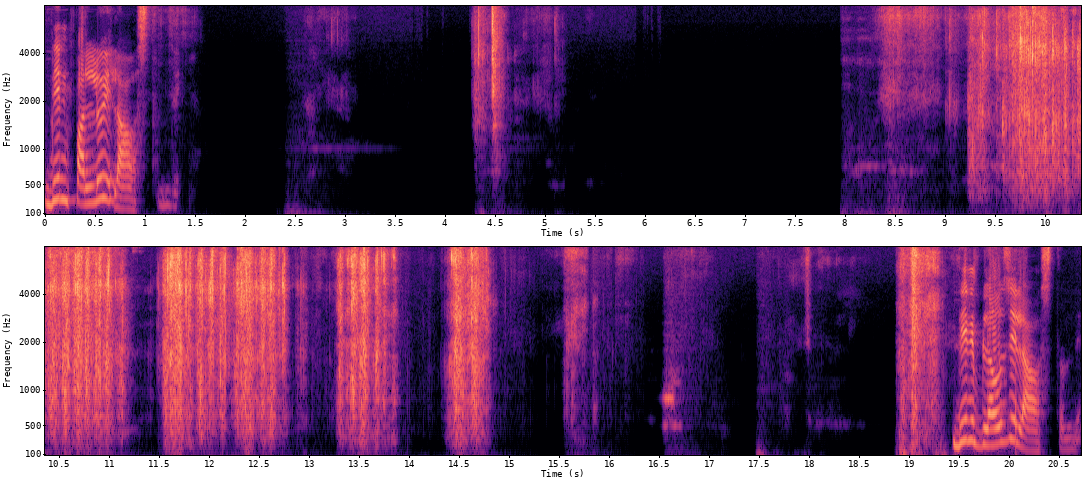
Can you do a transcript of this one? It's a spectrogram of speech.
దీని పళ్ళు ఇలా వస్తుంది. దీని బ్లౌజ్ ఇలా వస్తుంది.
